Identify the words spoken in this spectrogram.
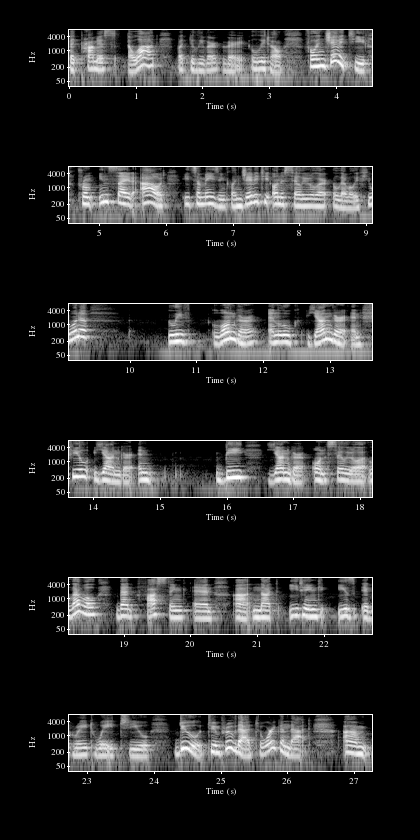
that promise a lot but deliver very little. For longevity, from inside out, it's amazing. Longevity on a cellular level. If you want to live longer and look younger and feel younger and be younger on cellular level, then fasting and uh, not eating is a great way to do, to improve that, to work on that. Um,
